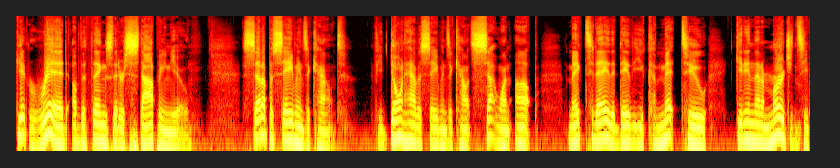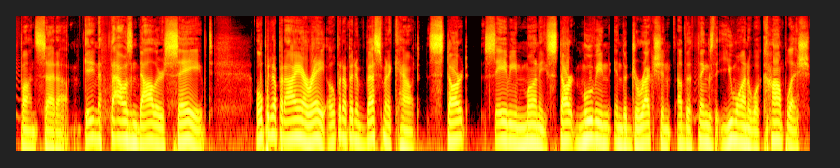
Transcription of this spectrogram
Get rid of the things that are stopping you. Set up a savings account. If you don't have a savings account, set one up. Make today the day that you commit to getting that emergency fund set up, getting $1,000 saved. Open up an IRA, open up an investment account, start saving money, start moving in the direction of the things that you want to accomplish.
